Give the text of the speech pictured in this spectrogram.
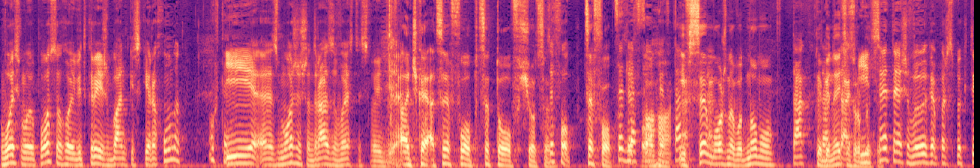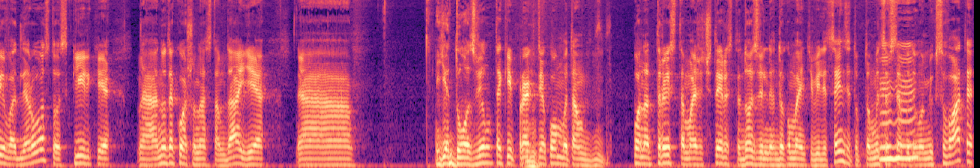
восьмою послугою відкриєш банківський рахунок. Ух ти. І е, зможеш одразу вести свою діяльність. А чекай, а це ФОП, це ТОВ, що це? Це ФОП. Це ФОП. Це для ФОПів, так? І все можна в одному Так, кабінеті так, так. зробити. І це теж велика перспектива для росту, оскільки е, ну також у нас там да, є, е, є дозвіл, такий проект, в якому там понад 300, майже 400 дозвільних документів і ліцензій. Тобто ми це все будемо міксувати,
